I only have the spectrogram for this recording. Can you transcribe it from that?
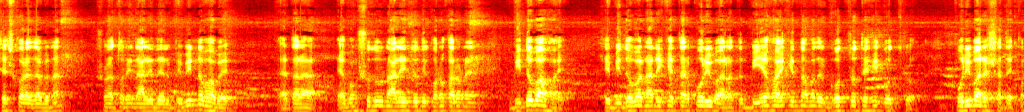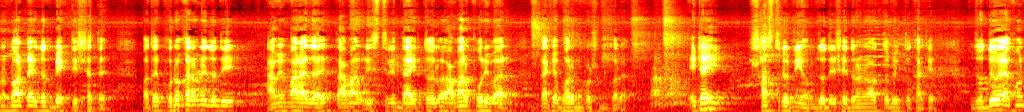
শেষ করা যাবে না। সনাতনী নারীদের বিভিন্নভাবে তারা এবং শুধু নারীর যদি কোনো কারণে বিধবা হয়, সেই বিধবা নারীকে তার পরিবার, অর্থাৎ বিয়ে হয় কিন্তু আমাদের গোত্র থেকে গোত্র, পরিবারের সাথে, কোনো নট একজন ব্যক্তির সাথে। অর্থাৎ কোনো কারণে যদি আমি মারা যাই, তা আমার স্ত্রীর দায়িত্ব হলো আমার পরিবার তাকে ভরণ পোষণ করা। এটাই শাস্ত্রীয় নিয়ম, যদি সেই ধরনের অর্থবিত্ত থাকে। যদিও এখন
